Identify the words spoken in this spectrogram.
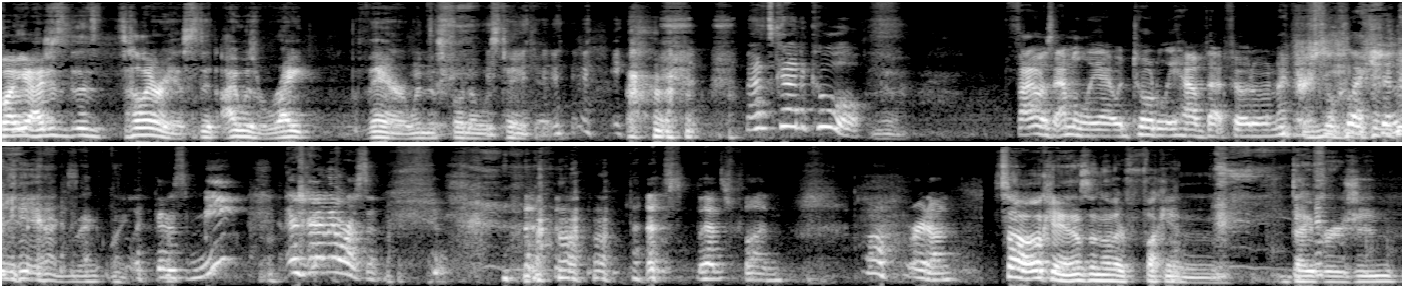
But yeah, I just it's hilarious that I was right there when this photo was taken. That's kind of cool. Yeah. If I was Emily, I would totally have that photo in my personal collection. yeah, exactly. like there's me, there's Grant Morrison. that's that's fun. Oh, right on. So okay, that's another fucking diversion.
